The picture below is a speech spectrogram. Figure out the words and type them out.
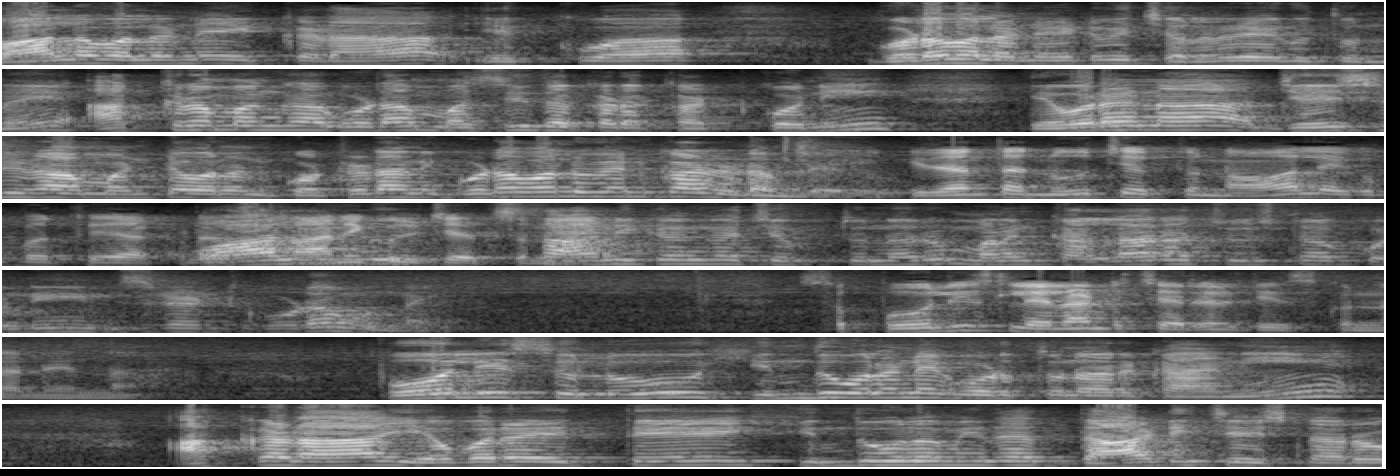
వాళ్ళ వల్లనే ఇక్కడ ఎక్కువ గొడవలు అనేటివి చెలరేగుతున్నాయి. అక్రమంగా కూడా మసీద్ అక్కడ కట్టుకొని ఎవరైనా జై శ్రీరామ్ అంటే వాళ్ళని కొట్టడానికి కూడా వాళ్ళు వెనకాడడం లేదు. ఇదంతా నువ్వు చెప్తున్నావా లేకపోతే అక్కడ స్థానికంగా చెప్తున్నారు. మనం కల్లారా చూసిన కొన్ని ఇన్సిడెంట్ కూడా ఉన్నాయి. సో పోలీసులు ఎలాంటి చర్యలు తీసుకున్నారు నిన్న? పోలీసులు హిందువులనే కొడుతున్నారు కానీ అక్కడ ఎవరైతే హిందువుల మీద దాడి చేసినారో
